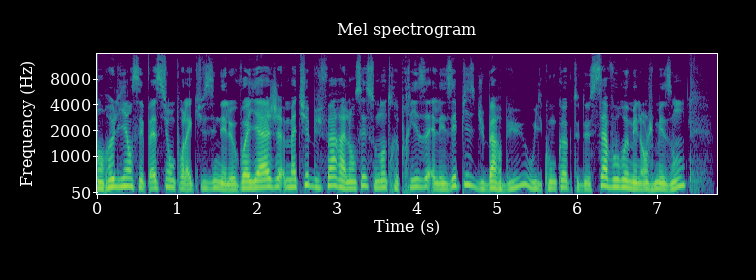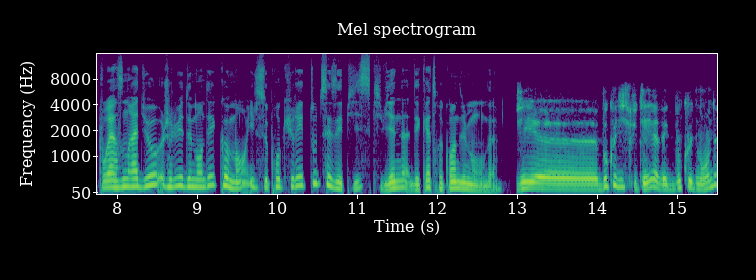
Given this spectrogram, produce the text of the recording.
En reliant ses passions pour la cuisine et le voyage, Mathieu Buffard a lancé son entreprise Les Épices du Barbu, où il concocte de savoureux mélanges maison. Pour Airzone Radio, je lui ai demandé comment il se procurait toutes ces épices qui viennent des quatre coins du monde. J'ai euh, beaucoup discuté avec beaucoup de monde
